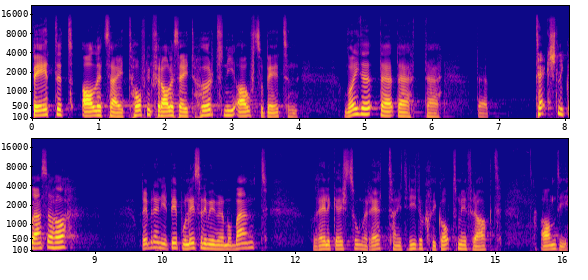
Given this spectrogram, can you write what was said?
betet alle Zeit. Hoffnung für alle sagt, hört nie auf zu beten. Und als ich den, den, den, den, Text gelesen habe, und immer wenn ich die Bibel lese, in einem Moment, wo der Heilige Geist zu mir redet, habe ich den Eindruck, wie Gott mich fragt, Andi,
